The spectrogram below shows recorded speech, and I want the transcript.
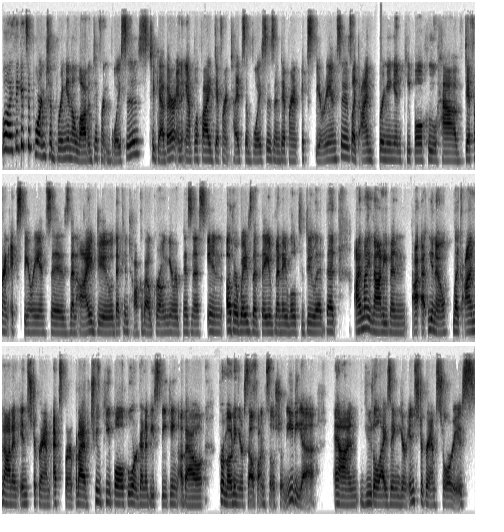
well, I think it's important to bring in a lot of different voices together and amplify different types of voices and different experiences. Like I'm bringing in people who have different experiences than I do that can talk about growing your business in other ways that they've been able to do it that I might not even, I, you know, like I'm not an Instagram expert, but I have two people who are going to be speaking about promoting yourself on social media and utilizing your Instagram stories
